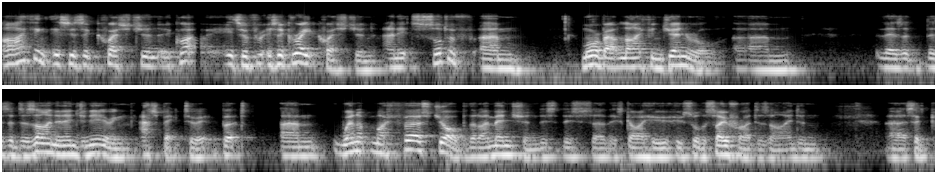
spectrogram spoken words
I think this is a question. Quite, it's a it's a great question, and it's sort of um, more about life in general. Um, there's a there's a design and engineering aspect to it, but um, when my first job that I mentioned, this this uh, this guy who who saw the sofa I designed and uh, said,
